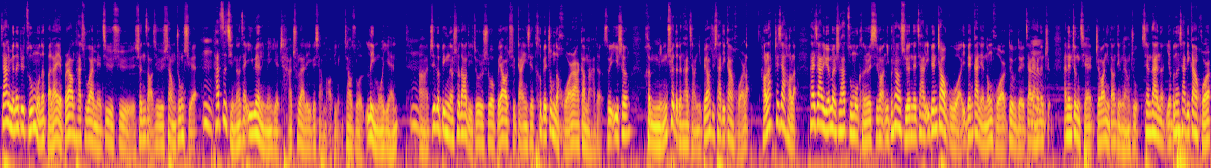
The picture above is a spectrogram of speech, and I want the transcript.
家里面的这祖母呢，本来也不让他去外面继续去深造，继续上中学。嗯，他自己呢，在医院里面也查出来了一个小毛病，叫做泪膜炎。嗯啊，这个病呢，说到底就是说不要去干一些特别重的活儿啊，干嘛的？所以医生很明确的跟他讲，你不要去下地干活了。好了，这下好了。他在家里原本是他祖母，可能是希望你不上学，你在家里一边照顾我，一边干点农活，对不对？家里还能挣还能挣钱，指望你当顶梁柱。现在呢，也不能下地干活，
